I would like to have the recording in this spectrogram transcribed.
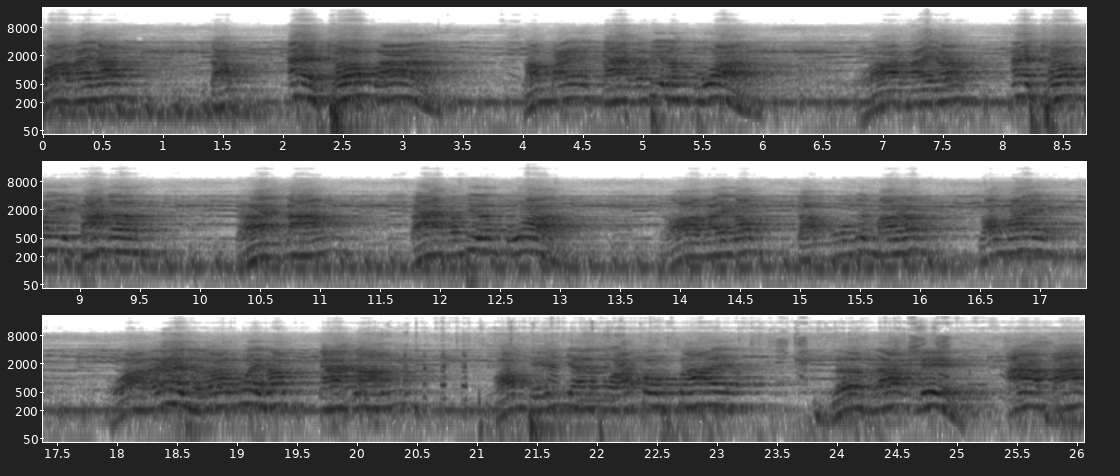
ว่าไงครับจับไอ้ช็อกมาทำไมตายมาที่ลำตัวว่าไงครับไอ้ชกไปอีกครั้งหนึ่งแต่หลังตายมาที่ลำตัวว่าไงครับจับมือขึ้นมาครับลองไหมว่าเอ้ยเดี๋ยวเราด้วยครับกากหลังพร้อมเถียนอย่าขวาตรงซ้าย เริ่มแล้วนี่อาปาก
